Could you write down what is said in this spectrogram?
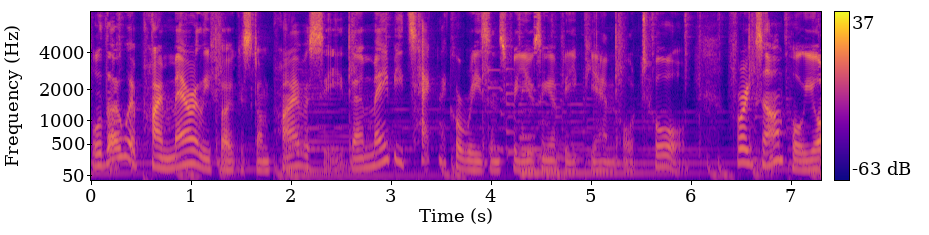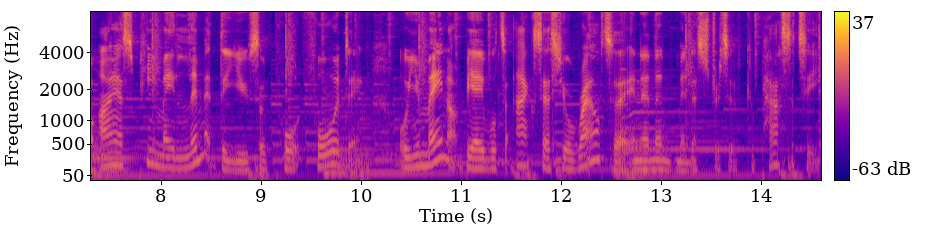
Although we're primarily focused on privacy, there may be technical reasons for using a VPN or Tor. For example, your ISP may limit the use of port forwarding, or you may not be able to access your router in an administrative capacity.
